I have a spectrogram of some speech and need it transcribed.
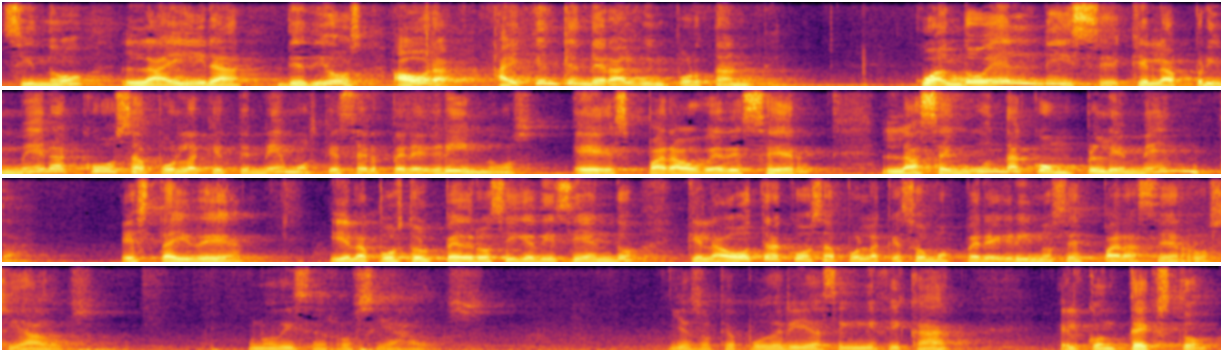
sino la ira de Dios. Ahora, hay que entender algo importante. Cuando Él dice que la primera cosa por la que tenemos que ser peregrinos es para obedecer, la segunda complementa esta idea. Y el apóstol Pedro sigue diciendo que la otra cosa por la que somos peregrinos es para ser rociados. Uno dice rociados. ¿Y eso qué podría significar? El contexto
